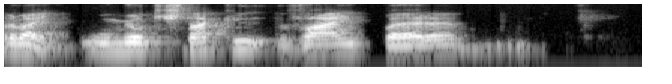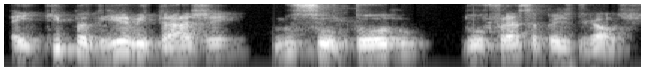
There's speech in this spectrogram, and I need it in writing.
Ora bem, o meu destaque vai para a equipa de arbitragem no seu todo do França-País de Gales,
